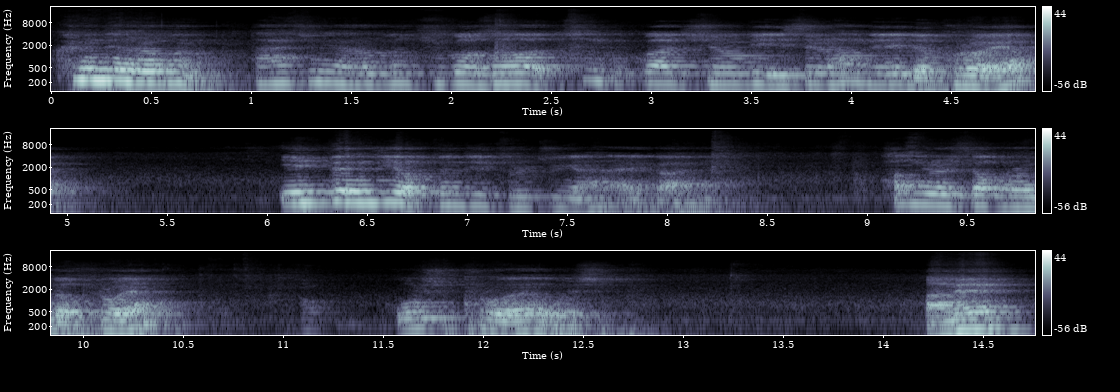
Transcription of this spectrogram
그런데 여러분, 나중에 여러분 죽어서 천국과 지옥이 있을 확률이 몇 프로예요? 있든지 없든지 둘 중에 하나일 거 아니야. 확률적으로 몇 프로야? 50%예요, 50%. 아멘.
